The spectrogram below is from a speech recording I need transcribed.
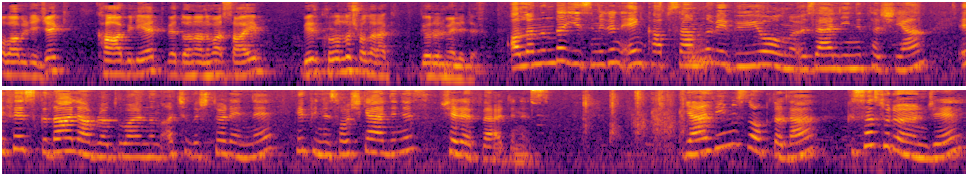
olabilecek kabiliyet ve donanıma sahip bir kuruluş olarak görülmelidir. Alanında İzmir'in en kapsamlı ve büyüğü olma özelliğini taşıyan Efes Gıda Laboratuvarı'nın açılış törenine hepiniz hoş geldiniz, şeref verdiniz. Geldiğimiz noktada kısa süre önce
